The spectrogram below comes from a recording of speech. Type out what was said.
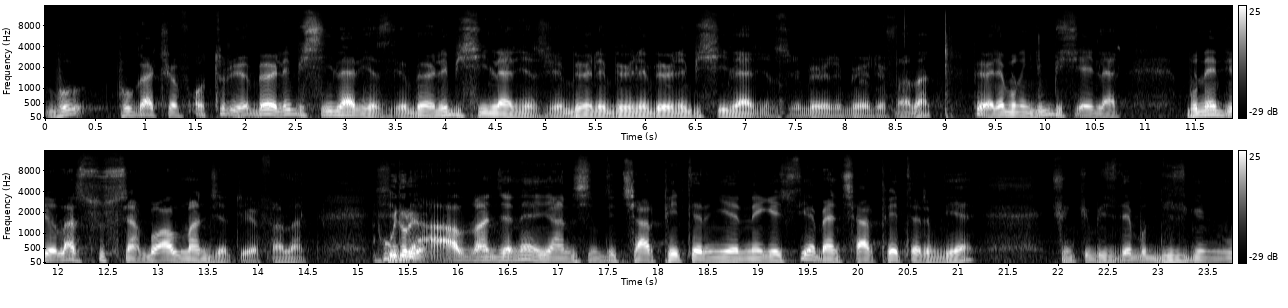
Bu Pugaçov oturuyor, böyle bir şeyler yazıyor, böyle bir şeyler yazıyor, böyle böyle böyle bir şeyler yazıyor, böyle böyle falan. Böyle bunun gibi bir şeyler. Bu ne diyorlar? Sus sen, bu Almanca diyor falan. Şimdi Uyduruyor. Almanca ne? Yani şimdi Çarpeter'in yerine geçti ya ben Çarpeter'im diye. Çünkü bizde bu düzgün,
